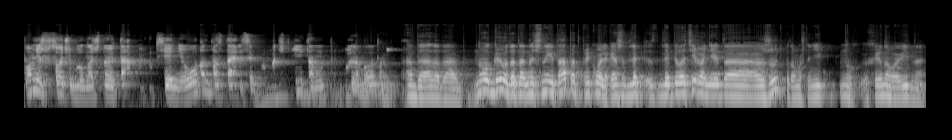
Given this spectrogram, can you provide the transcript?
Помнишь, в Сочи был ночной этап, все неон поставили, все колпачки, там прикольно было там. А, да, да, да. Ну, говорю, вот это ночные этапы, это прикольно. Конечно, для, для пилотирования это жуть, потому что не, ну, хреново видно,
